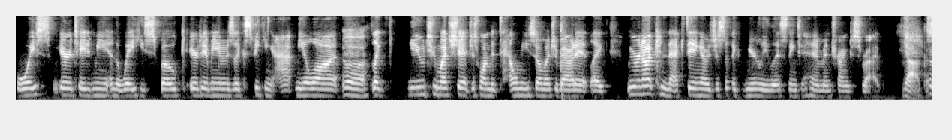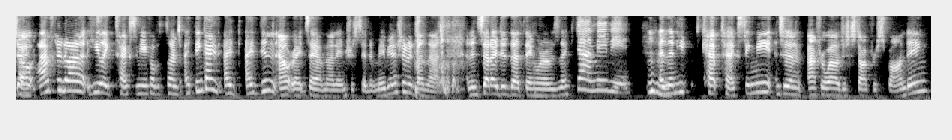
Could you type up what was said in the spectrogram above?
voice irritated me, and the way he spoke irritated me. He was like speaking at me a lot Ugh. like knew too much shit, just wanted to tell me so much about it. Like we were not connecting. I was just like merely listening to him and trying to survive. Yeah. Okay. So after that, he like texted me a couple of times. I think I, I I didn't outright say I'm not interested, and maybe I should have done that. And instead, I did that thing where I was like, yeah, maybe. Mhm. And then he kept texting me, and so then after a while, I just stopped responding.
